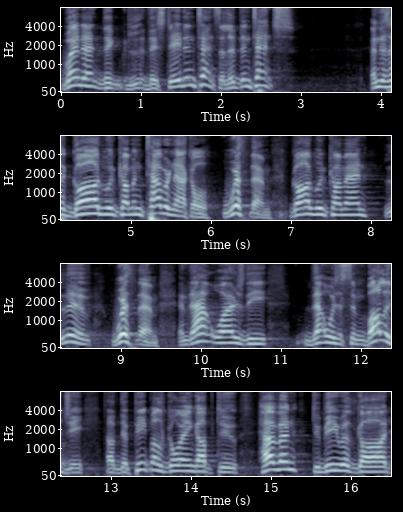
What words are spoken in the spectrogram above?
went and they, they stayed in tents, they lived in tents. And they said God would come and tabernacle with them. God would come and live with them. And that was the that was a symbology of the people going up to heaven to be with God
